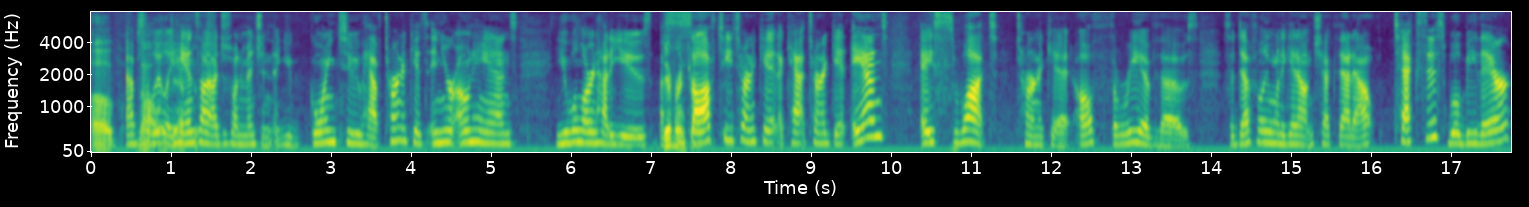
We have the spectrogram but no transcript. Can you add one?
of Absolutely. Hands on. I just want to mention uh, you're going to have tourniquets in your own hands. You will learn how to use a Different SOFT-T tourniquet, a cat tourniquet, and a SWAT tourniquet. All three of those. So definitely want to get out and check that out. Texas will be there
